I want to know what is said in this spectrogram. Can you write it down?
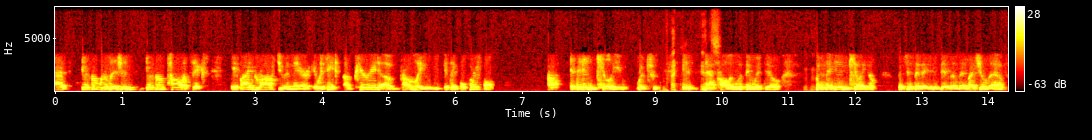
had different religion, different politics. If I dropped you in there, it would take a period of probably, if they, well, first of all, uh, if they didn't kill you, which is that's probably what they would do, but if they didn't kill you, let's just say they, they, they let you live.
